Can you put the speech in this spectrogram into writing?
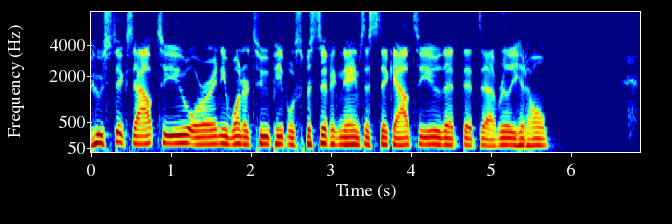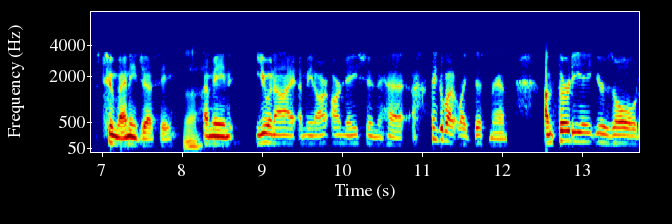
who sticks out to you, or any one or two people, specific names that stick out to you that that uh, really hit home? too many, Jesse. Uh. I mean, you and I. I mean, our our nation. Ha- think about it like this, man. I'm 38 years old.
